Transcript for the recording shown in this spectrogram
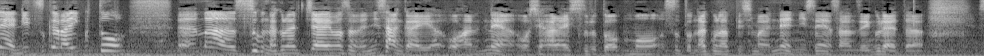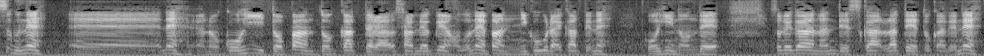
ね、率からいくと、えー、まあ、すぐなくなっちゃいますよね。2、3回おは、ね、お支払いすると、もうすっとなくなってしまうね。2000円、3000円ぐらいやったら、すぐね、えー、ね、あの、コーヒーとパンと買ったら300円ほどね、パン2個ぐらい買ってね、コーヒー飲んで、それが何ですか、ラテとかでね、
